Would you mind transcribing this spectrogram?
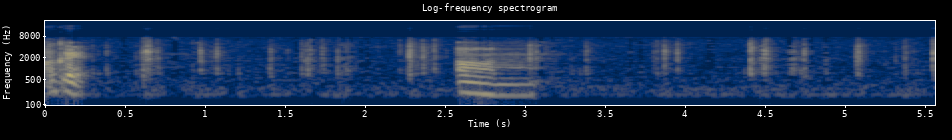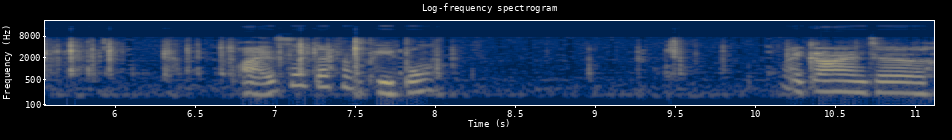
Okay. Um. Why is there different people? I got into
